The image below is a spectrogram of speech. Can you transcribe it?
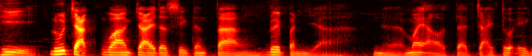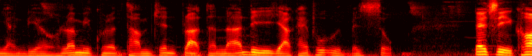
ที่รู้จักวางใจต่อสิ่งต่างๆ ด้วยปัญญานะไม่เอาแต่ใจตัวเองอย่างเดียว แล้วมีคุณธรรมเช่น ปรารถนาดีอยากให้ผู้อื่นเป็นสุข ได้สี่ข้อ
